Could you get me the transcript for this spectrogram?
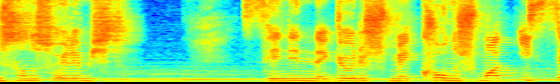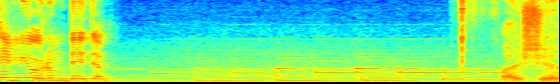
sana söylemiştim. Seninle görüşmek, konuşmak istemiyorum dedim. Ayşe,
